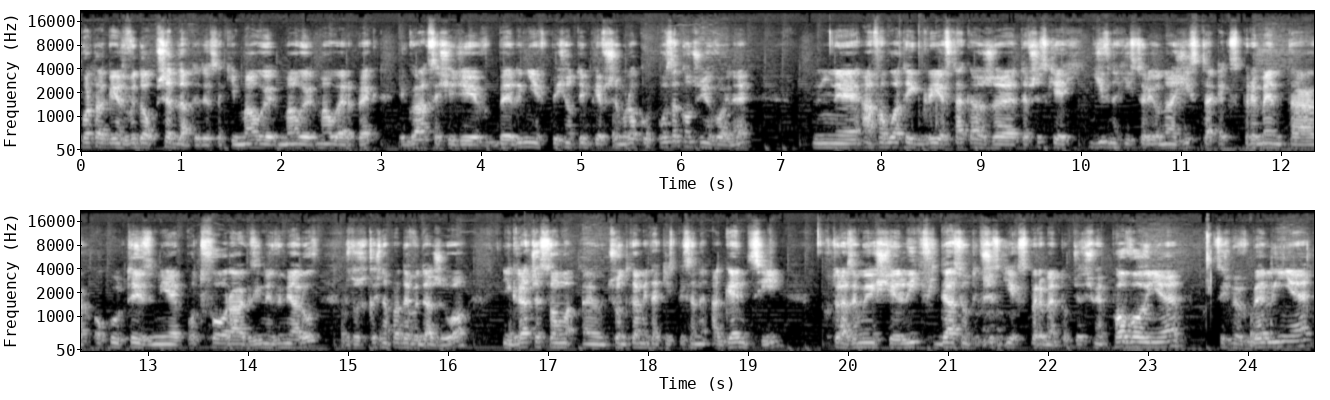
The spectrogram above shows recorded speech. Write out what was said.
Portal Games wydał przed laty. To jest taki mały, mały, mały RPG. Jego akcja się dzieje w Berlinie w 1951 roku po zakończeniu wojny. Mm, A fabuła tej gry jest taka, że te wszystkie dziwne historie o nazistach, eksperymentach, okultyzmie, potworach z innych wymiarów, że to wszystko się naprawdę wydarzyło. I gracze są członkami takiej spisanej agencji, która zajmuje się likwidacją tych wszystkich eksperymentów. Czyli Jesteśmy po wojnie, jesteśmy w Berlinie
